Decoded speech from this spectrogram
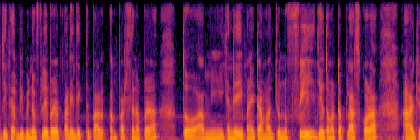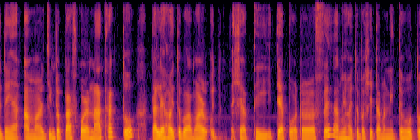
যেখানে বিভিন্ন ফ্লেভারের পানি দেখতে পার- পারছেন আপনারা। তো আমি এখানে এই পানিটা আমার জন্য ফ্রি যেহেতু আমারটা প্লাস করা। আর যদি আমার জিমটা প্লাস করা না থাকতো, তাহলে হয়তো বা আমার সাথেই ট্যাপ ওয়াটার আছে, আমি হয়তো বা সেটা আমার নিতে হতো।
